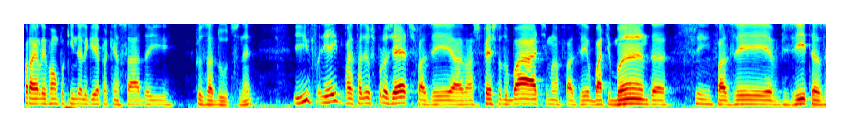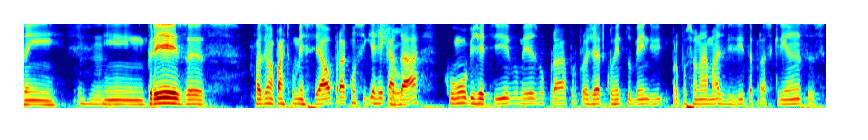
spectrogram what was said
para levar um pouquinho de alegria para a criançada e para os adultos, né? E, e aí vai fazer os projetos, fazer as festas do Batman, fazer o Batbanda, Sim. fazer visitas em, Uhum. em empresas, fazer uma parte comercial para conseguir arrecadar com o objetivo mesmo para o pro projeto Corrente do Bem de proporcionar mais visita para as crianças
